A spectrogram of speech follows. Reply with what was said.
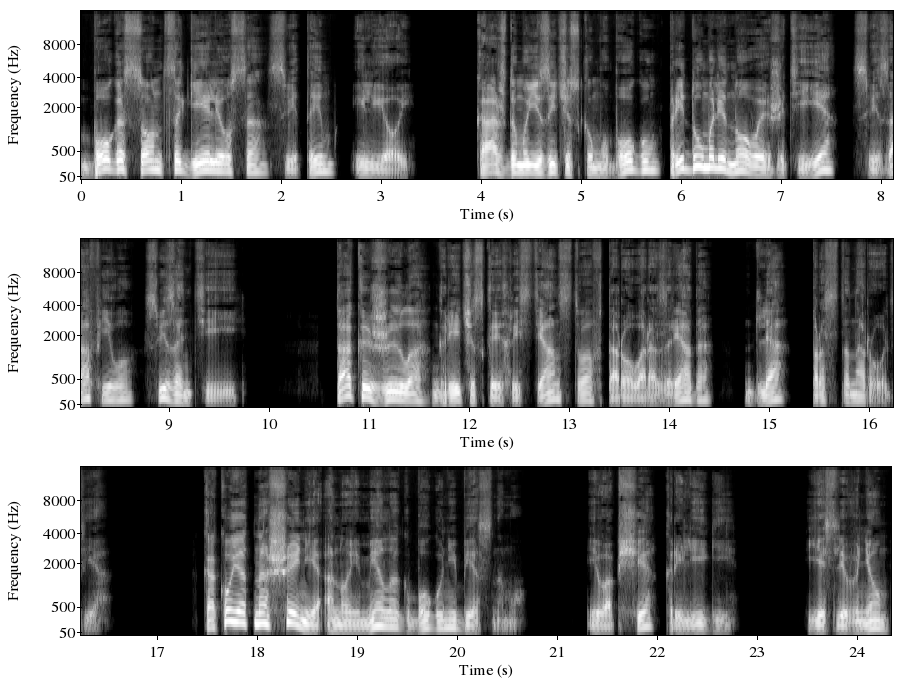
бога солнца Гелиоса святым Ильей. Каждому языческому богу придумали новое житие, связав его с Византией. Так и жило греческое христианство второго разряда для простонародья. Какое отношение оно имело к Богу Небесному и вообще к религии, если в нем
